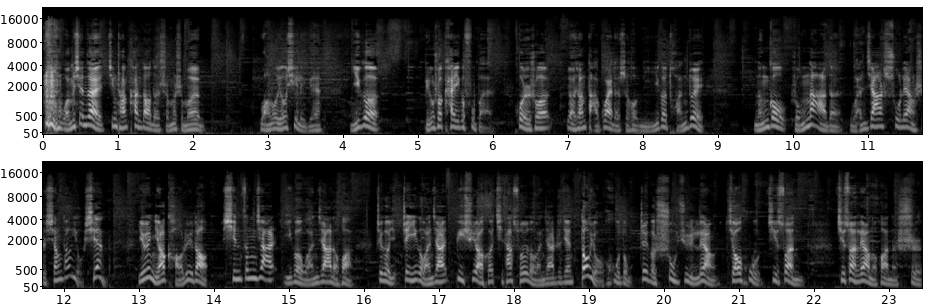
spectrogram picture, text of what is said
我们现在经常看到的什么什么网络游戏里边，一个比如说开一个副本，或者说要想打怪的时候，你一个团队能够容纳的玩家数量是相当有限的，因为你要考虑到新增加一个玩家的话，这个这一个玩家必须要和其他所有的玩家之间都有互动，这个数据量交互计算计算量的话呢是。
